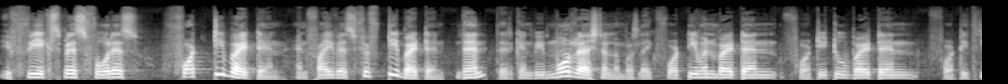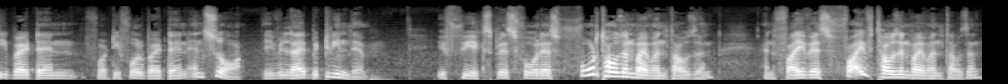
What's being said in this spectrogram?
If we express 4 as 40 by 10 and 5 as 50 by 10 then there can be more rational numbers like 41 by 10 42 by 10 43 by 10 44 by 10 and so on. They will lie between them. If we express 4 as 4000 by 1000 and 5 as 5000 by 1000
